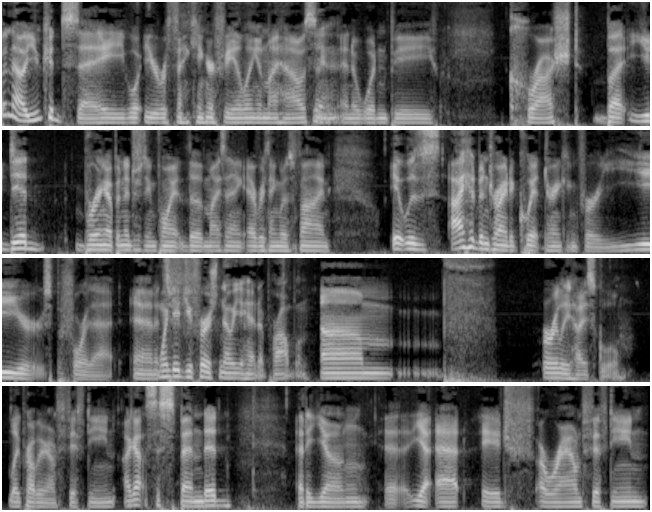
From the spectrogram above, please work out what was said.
but no, you could say what you were thinking or feeling in my house, and, Yeah. and it wouldn't be crushed. But you did bring up an interesting point. The my saying everything was fine. It was. I had been trying to quit drinking for years before that, and When did you first know you had a problem? um, early high school, like probably around 15. I got suspended at a young, uh, yeah, at age f- around 15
